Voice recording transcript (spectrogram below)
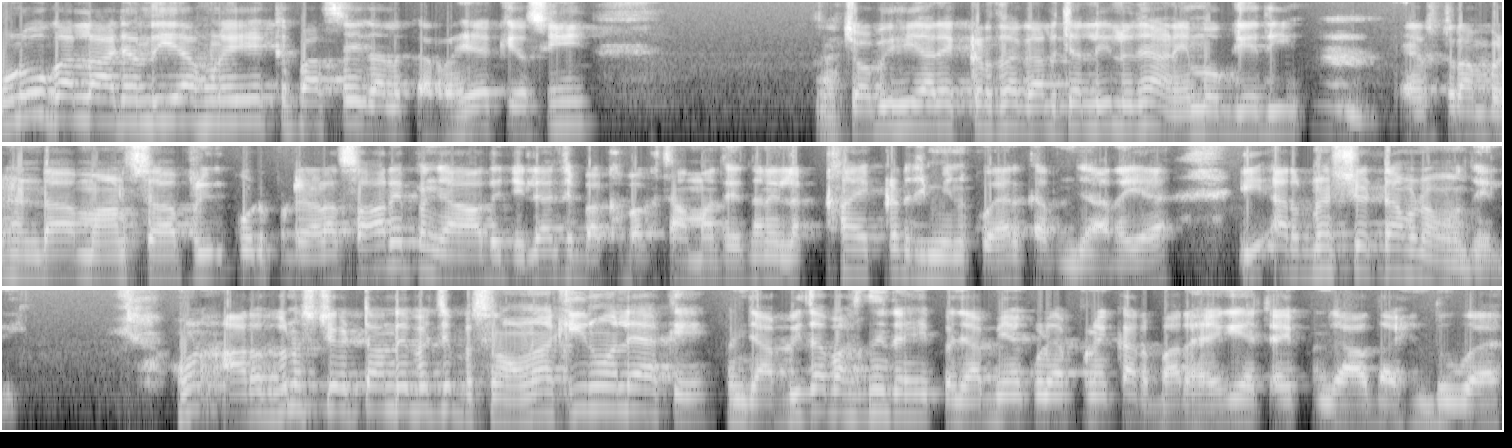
ਹੁਣ ਉਹ ਗੱਲ ਆ ਜਾਂਦੀ ਆ ਹੁਣ ਇਹ ਇੱਕ ਪਾਸੇ ਗੱਲ ਕਰ ਰਹੇ ਆ ਕਿ ਅਸੀਂ 24000 ਏਕੜ ਦਾ ਗੱਲ ਚੱਲੀ ਲੁਧਿਆਣੇ ਮੋਗੇ ਦੀ। ਇਸ ਤਰ੍ਹਾਂ ਬਠਿੰਡਾ ਮਾਨਸਾ ਫਰੀਦਕੋਟ ਪਟਿਆਲਾ ਸਾਰੇ ਪੰਜਾਬ ਦੇ ਜ਼ਿਲ੍ਹਿਆਂ 'ਚ ਵੱਖ-ਵੱਖ ਥਾਵਾਂ ਤੇ ਇਹਨਾਂ ਨੇ ਲੱਖਾਂ ਏਕੜ ਜ਼ਮੀਨ ਅਕਵਾਇਰ ਕਰਨ ਜਾ ਰਹੇ ਆ ਇਹ ਅਰਬਨ ਸਟੇਟਾਂ ਬਣਾਉਣ ਦੇ ਲਈ। ਹੁਣ ਅਰਬਨ ਸਟੇਟਾਂ ਦੇ ਵਿੱਚ ਵਸਾਉਣਾ ਕਿਹਨੂੰ ਆ ਲਿਆ ਕੇ? ਪੰਜਾਬੀ ਤਾਂ ਵਸ ਨਹੀਂ ਰਹੇ। ਪੰਜਾਬੀਆਂ ਕੋਲੇ ਆਪਣੇ ਘਰ-ਬਾਰ ਹੈਗੇ ਆ, ਚਾਹੇ ਪੰਜਾਬ ਦਾ ਹਿੰਦੂ ਹੈ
